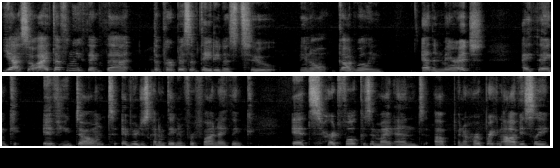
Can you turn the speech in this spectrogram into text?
Yeah, so I definitely think that the purpose of dating is to, you know, God willing, end in marriage. I think if you don't, if you're just kind of dating for fun, I think it's hurtful because it might end up in a heartbreak. And obviously,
